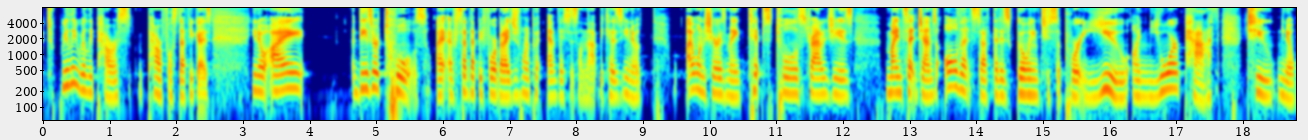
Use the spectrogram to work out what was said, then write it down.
it's really, really power, powerful stuff, you guys. You know, I these are tools. I, have said that before, but I just want to put emphasis on that because, you know, I want to share as many tips, tools, strategies, mindset gems, all that stuff that is going to support you on your path to, you know,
